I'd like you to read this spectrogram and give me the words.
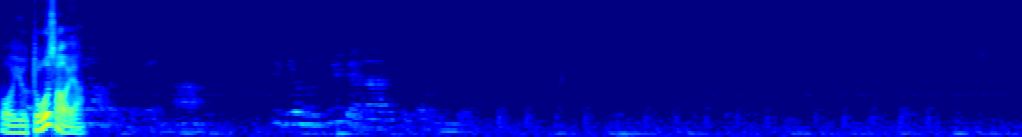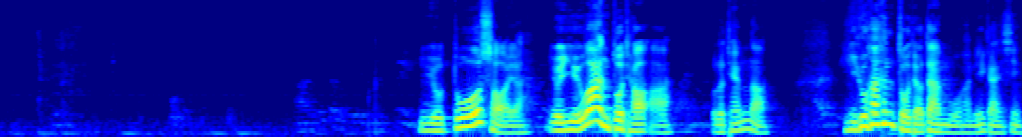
哦，有多少呀？有多少呀？有一万多条啊！我的天哪，一万多条弹幕啊！你敢信？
